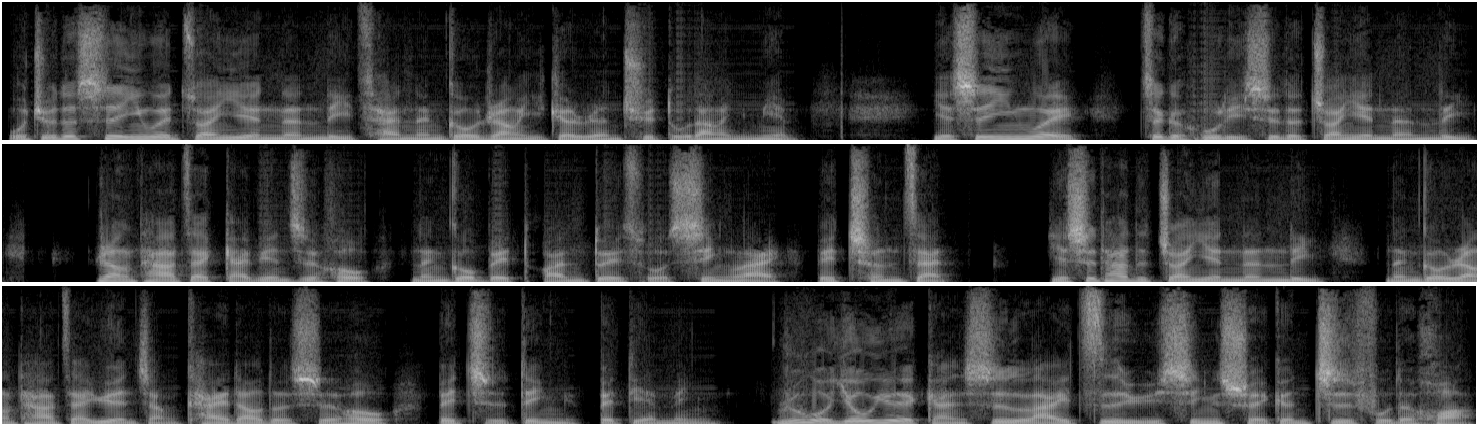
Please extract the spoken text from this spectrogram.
我觉得是因为专业能力才能够让一个人去独当一面，也是因为这个护理师的专业能力，让他在改变之后能够被团队所信赖、被称赞，也是他的专业能力。能够让他在院长开刀的时候被指定、被点名。如果优越感是来自于薪水跟制服的话，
